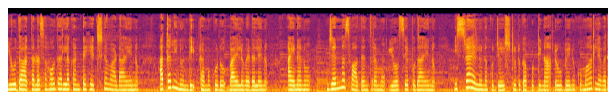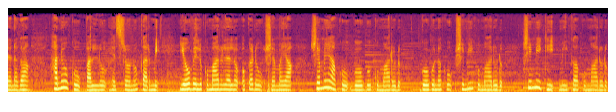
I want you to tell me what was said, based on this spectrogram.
యూదా తన సహోదరుల కంటే హెచ్చినవాడాయెను. అతని నుండి ప్రముఖుడు బయలువెడలెను. అయినను జన్మ స్వాతంత్రము యోసేపుదాయను. ఇస్రాయేలునకు జ్యేష్ఠుడుగా పుట్టిన రూబేను కుమారులెవరనగా హనోకు పల్లు హెస్రోను కర్మి యోవెలు కుమారులలో ఒకడు షమయ షమయాకు గోగు కుమారుడు గోగునకు షిమీ కుమారుడు షిమీకి మీకా కుమారుడు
